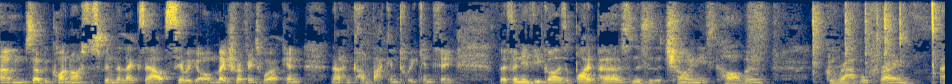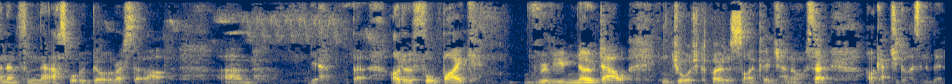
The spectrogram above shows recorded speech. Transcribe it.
Um, so it'd be quite nice to spin the legs out, see how we go on, make sure everything's working, then I can come back and tweak anything. But if any of you guys are bike pairs, this is a Chinese carbon gravel frame, and then from there, that's what we built the rest of it up. Um, yeah, but I'll do a full bike review, no doubt, in George Capola's cycling channel. So I'll catch you guys in a bit.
